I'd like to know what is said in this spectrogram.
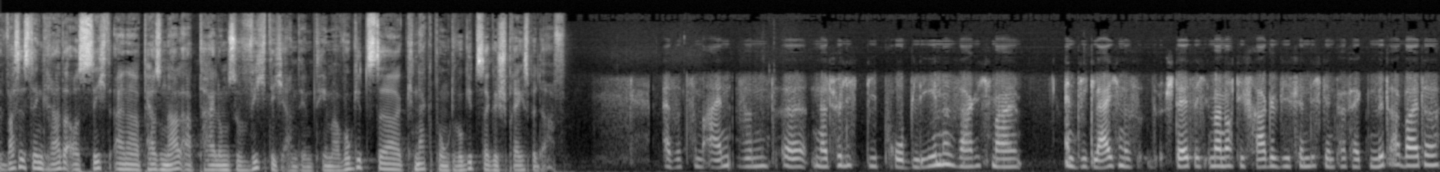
Was ist denn gerade aus Sicht einer Personalabteilung so wichtig an dem Thema? Wo gibt's da Knackpunkte? Wo gibt's da Gesprächsbedarf? Also zum einen sind äh, natürlich die Probleme, sage ich mal, die gleichen. Es stellt sich immer noch die Frage, wie finde ich den perfekten Mitarbeiter,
